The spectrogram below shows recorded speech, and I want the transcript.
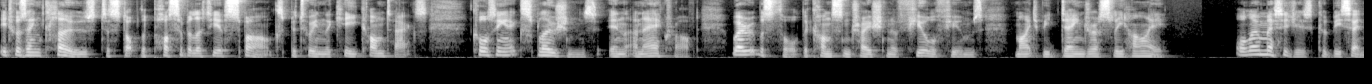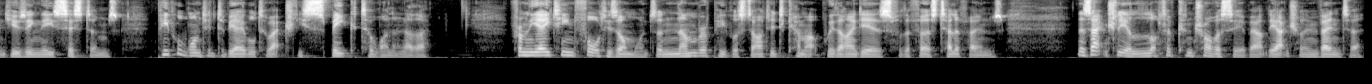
It was enclosed to stop the possibility of sparks between the key contacts, causing explosions in an aircraft where it was thought the concentration of fuel fumes might be dangerously high. Although messages could be sent using these systems, people wanted to be able to actually speak to one another. From the 1840s onwards, a number of people started to come up with ideas for the first telephones. There's actually a lot of controversy about the actual inventor,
